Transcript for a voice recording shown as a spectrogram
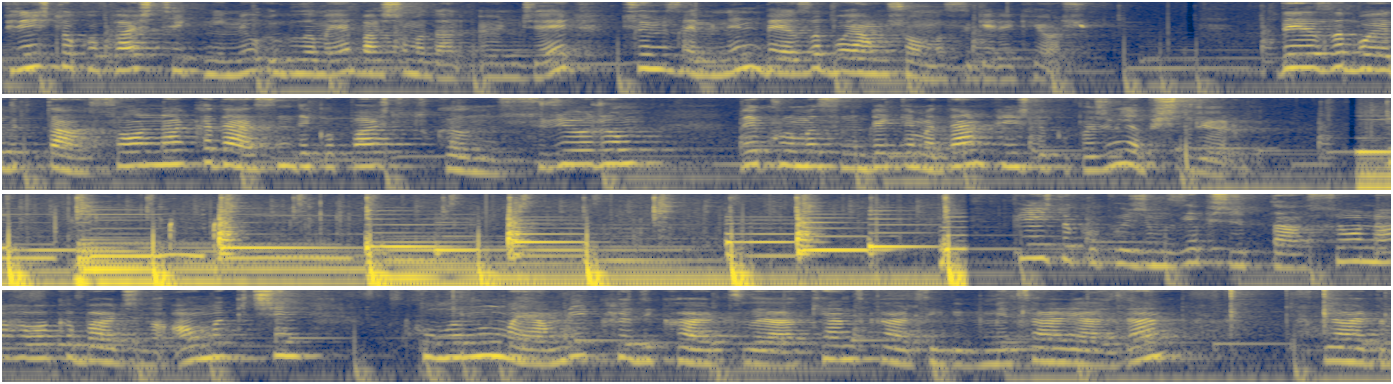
Pirinç dekopaj tekniğini uygulamaya başlamadan önce tüm zeminin beyaza boyanmış olması gerekiyor. Beyaza boyadıktan sonra kadensin dekopaj tutukalını sürüyorum ve kurumasını beklemeden pirinç dekopajımı yapıştırıyorum. Pirinç dekopajımızı yapıştırdıktan sonra hava kabarcığını almak için kullanılmayan bir kredi kartı veya kent kartı gibi bir materyalden yardım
